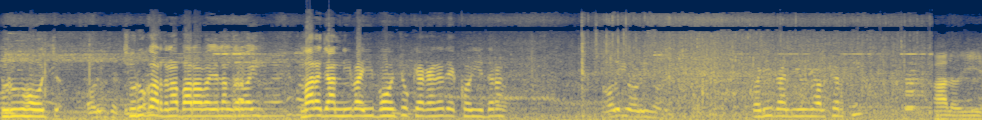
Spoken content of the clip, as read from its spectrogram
ਸ਼ੁਰੂ ਹੋ ਸ਼ੁਰੂ ਕਰ ਦੇਣਾ 12 ਵਜੇ ਲੰਗਰ ਬਾਈ। ਮਾਰਾ ਜਾਨੀ ਬਾਈ ਪਹੁੰਚ ਚੁੱਕਿਆ ਕਹਿੰਦੇ ਦੇਖੋ ਜੀ ਇਧਰ। ਹੌਲੀ ਹੌਲੀ ਹੌਲੀ। ਬੜੀ ਪੈਂਦੀ ਹੋਈ ਹਲਕੀ ਹਲਕੀ ਆ ਲਓ ਜੀ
